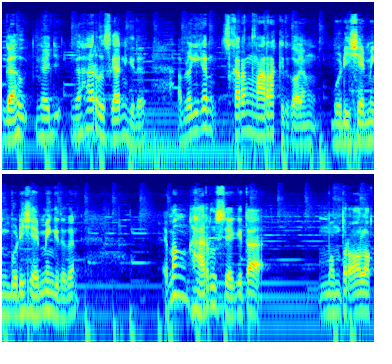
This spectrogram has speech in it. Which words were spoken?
Nggak nggak nggak harus kan gitu. Apalagi kan sekarang marak gitu kalau yang body shaming body shaming gitu kan. Emang harus ya kita memperolok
